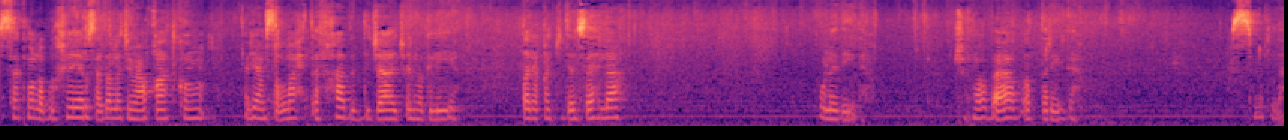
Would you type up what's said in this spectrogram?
مساكم الله بالخير وسعد الله جميع أوقاتكم. اليوم صلحت أفخاذ الدجاج المقلية. طريقة جدا سهلة ولذيذة. نشوف مع بعض الطريقة. بسم الله.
